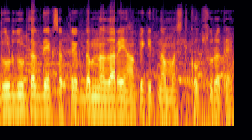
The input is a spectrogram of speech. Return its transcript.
दूर दूर तक देख सकते हो, एकदम नज़ारा यहाँ पे कितना मस्त, खूबसूरत है।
